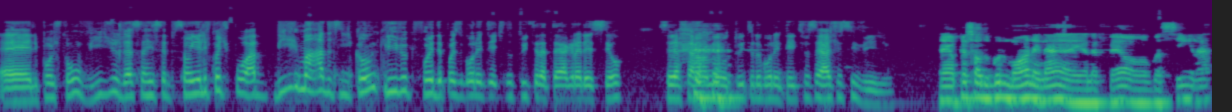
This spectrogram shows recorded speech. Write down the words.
é, ele postou um vídeo dessa recepção e ele ficou, tipo, abismado, assim, de quão incrível que foi. Depois o Golden Tate no Twitter até agradeceu. Você achar lá no Twitter do Golden Tate se você acha esse vídeo. É, o pessoal do Good Morning, né, NFL, algo assim, né.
